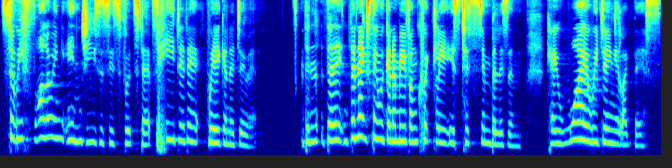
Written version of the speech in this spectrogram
So we're following in Jesus' footsteps. He did it, we're going to do it. The, the, the, next thing we're going to move on quickly is to symbolism. Okay, why are we doing it like this?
